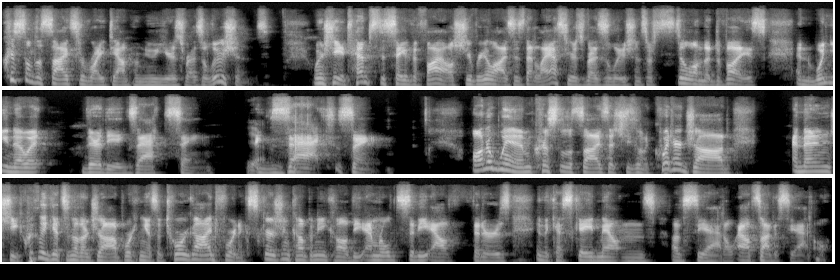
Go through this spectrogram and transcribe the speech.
Crystal decides to write down her New Year's resolutions. When she attempts to save the file, she realizes that last year's resolutions are still on the device, and when you know it, they're the exact same. Yeah. Exact same. On a whim, Crystal decides that she's going to quit her job, and then she quickly gets another job working as a tour guide for an excursion company called the Emerald City Outfitters in the Cascade Mountains of Seattle, outside of Seattle.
